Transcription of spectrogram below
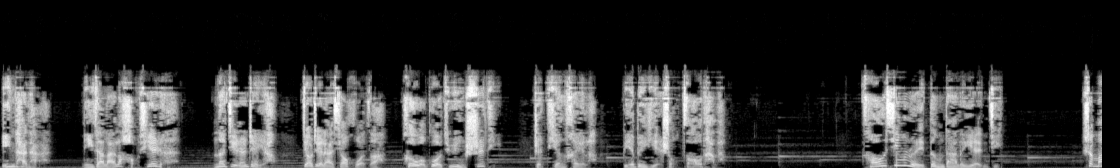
林太太，你家来了好些人。那既然这样，叫这俩小伙子和我过去运尸体。这天黑了，别被野兽糟蹋了。”曹兴蕊瞪大了眼睛：“什么？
